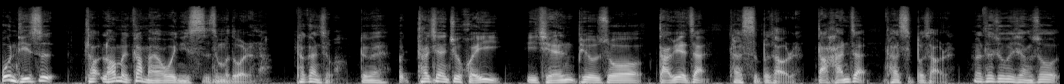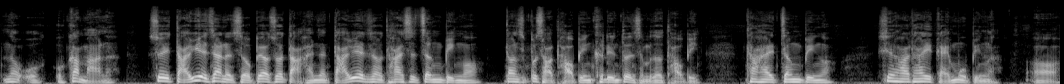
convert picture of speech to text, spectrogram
问题是老老美干嘛要为你死这么多人呢、啊？他干什么？对不对？他现在去回忆以前，譬如说打越战，他死不少人；打韩战，他死不少人。那他就会想说：那我我干嘛呢？所以打越战的时候，不要说打韩战，打越战的时候他还是征兵哦，当时不少逃兵，克林顿什么时候逃兵？他还征兵哦。幸好他也改募兵了哦，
